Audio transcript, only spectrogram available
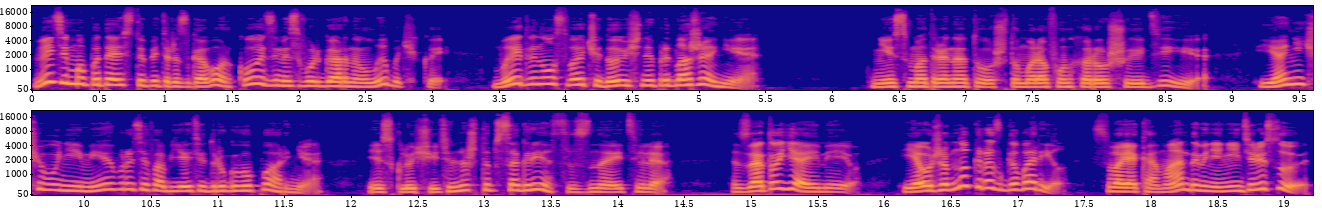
Видимо, пытаясь вступить в разговор, Коидзами с вульгарной улыбочкой выдвинул свое чудовищное предложение — Несмотря на то, что марафон хорошая идея, я ничего не имею против объятий другого парня, исключительно чтобы согреться, знаете ли. Зато я имею. Я уже много раз говорил, своя команда меня не интересует.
